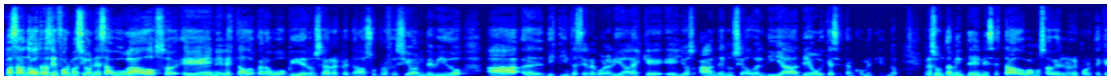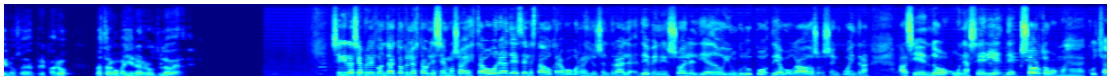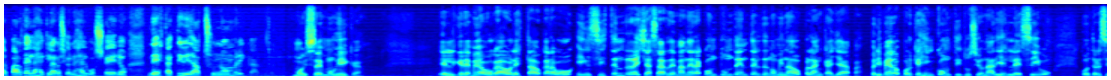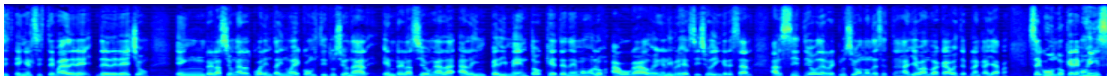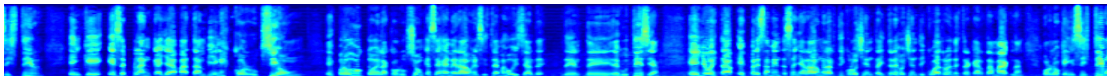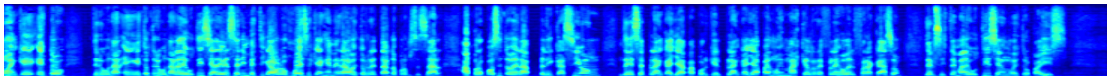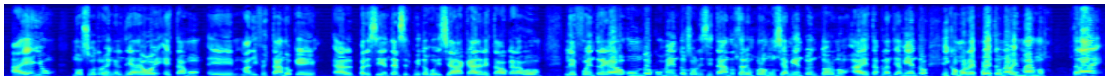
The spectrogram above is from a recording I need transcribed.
Pasando a otras informaciones, abogados en el estado Carabobo pidieron ser respetada su profesión debido a eh, distintas irregularidades que ellos han denunciado el día de hoy que se están cometiendo presuntamente en ese estado. Vamos a ver el reporte que nos eh, preparó nuestra compañera Ruth Laverde. Sí, gracias por el contacto que lo establecemos a esta hora desde el Estado Carabobo, región central de Venezuela. El día de hoy un grupo de abogados se encuentra haciendo una serie de exhortos. Vamos a escuchar parte de las declaraciones del vocero de esta actividad, su nombre y cargo. Moisés Mujica. El gremio de abogados del Estado Carabobo insiste en rechazar de manera contundente el denominado Plan Cayapa. Primero porque es inconstitucional y es lesivo contra el, en el sistema de, derecho en relación al 49 constitucional, en relación al impedimento que tenemos los abogados en el libre ejercicio de ingresar al sitio de reclusión donde se está llevando a cabo este plan Cayapa. Segundo, queremos insistir en que ese plan Cayapa también es corrupción es producto de la corrupción que se ha generado en el sistema judicial de, justicia. Ello está expresamente señalado en el artículo 83-84 de nuestra Carta Magna, por lo que insistimos en que esto en estos tribunales de justicia deben ser investigados los jueces que han generado estos retardos procesal a propósito de la aplicación de ese plan Cayapa, porque el plan Cayapa no es más que el reflejo del fracaso del sistema de justicia en nuestro país. A ello, nosotros en el día de hoy estamos eh, manifestando que al presidente del circuito judicial acá del estado Carabobo le fue entregado un documento solicitándosele un pronunciamiento en torno a este planteamiento y como respuesta una vez más nos trae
